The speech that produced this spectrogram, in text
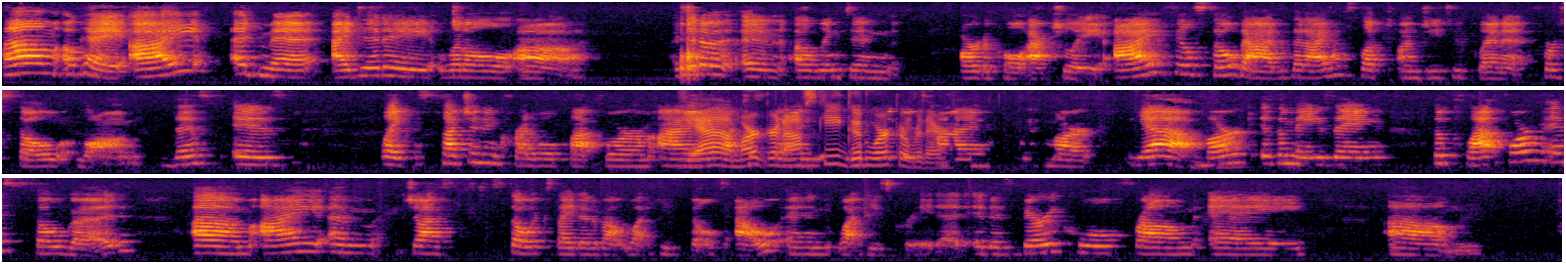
Um, okay, I admit I did a little, uh, I did a, an, a LinkedIn article actually. I feel so bad that I have slept on G2 Planet for so long. This is like such an incredible platform. I yeah, Mark Gronowski, good work over there. With Mark, yeah, Mark is amazing. The platform is so good. Um, I am just so excited about what he's built out and what he's created. It is very cool from a um,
